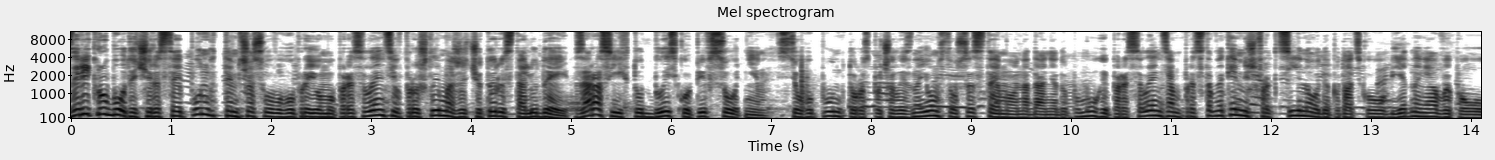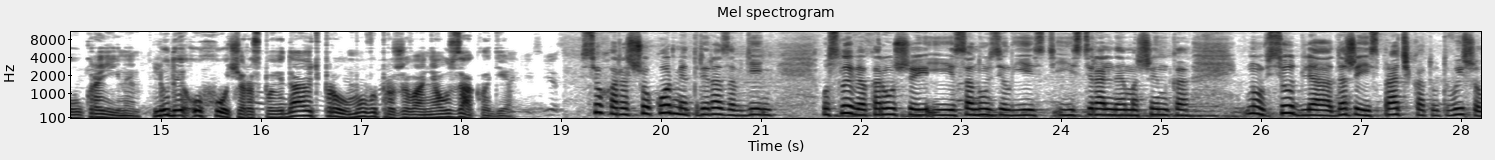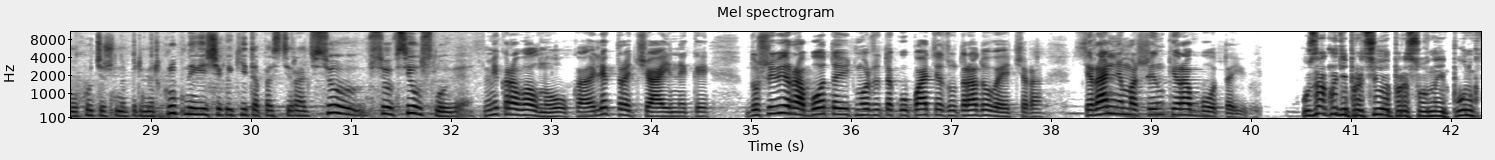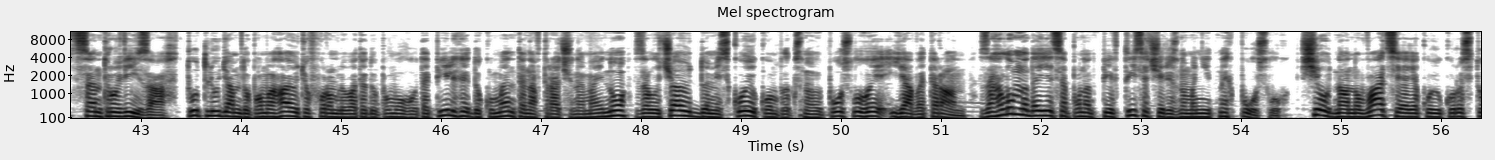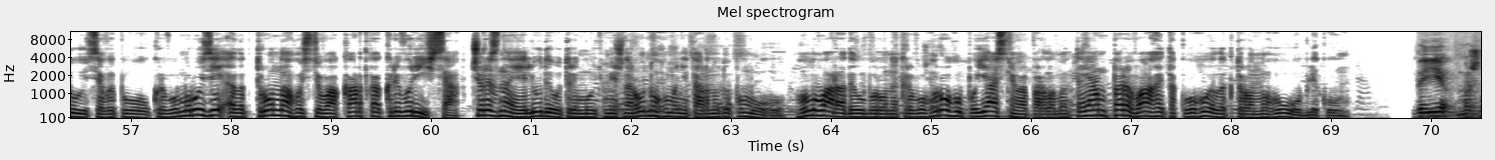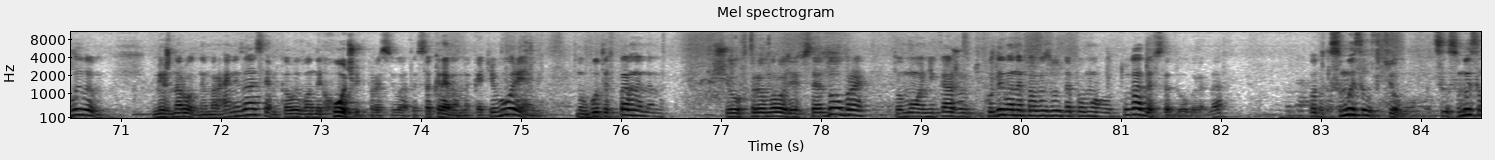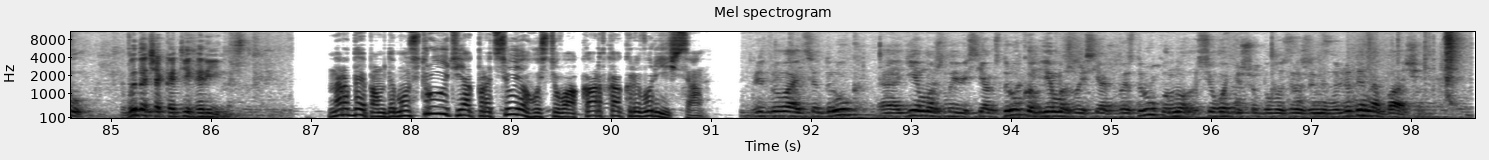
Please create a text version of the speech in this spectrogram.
За рік роботи через цей пункт тимчасового прийому переселенців пройшли майже 400 людей. Зараз їх тут близько півсотні. З цього пункту розпочали знайомство з системою надання допомоги переселенцям представники міжфракційного депутатського об'єднання ВПО України. Люди охоче розповідають про умови проживання у закладі. Все хорошо, кормят три раза в день. Условия хорошие, и санузел есть, и стиральная машинка. Ну, все для... Даже есть прачка, тут вышел, хочешь, например, крупные вещи какие-то постирать. Все, все, все условия. мікроволновка, електрочайники. душевые работают, можете купатися с утра до вечора. Стиральні машинки працюють. У закладі працює пересувний пункт центру віза. Тут людям допомагають оформлювати допомогу та пільги, документи на втрачене майно залучають до міської комплексної послуги Я ветеран. Загалом надається понад півтисячі різноманітних послуг. Ще одна новація, якою користуються ВПО у Кривому Розі – електронна гостьова картка Криворіжця. Через неї люди отримують міжнародну гуманітарну допомогу. Голова ради оборони Кривого Рогу пояснює парламентарям переваги такого електронного обліку. Дає можливим міжнародним організаціям, коли вони хочуть працювати з окремими категоріями, ну бути впевненими, що в Кривому Розі все добре, тому вони кажуть, куди вони повезуть допомогу, туди, де все добре. Да? От смисл в цьому, це смисл видача категорійності. Нардепам демонструють, як працює гостьова картка Криворіжця. Відбувається друк, е, є можливість як з друком, є можливість як без друку. Ну, сьогодні, щоб було зрозуміло, людина бачить,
